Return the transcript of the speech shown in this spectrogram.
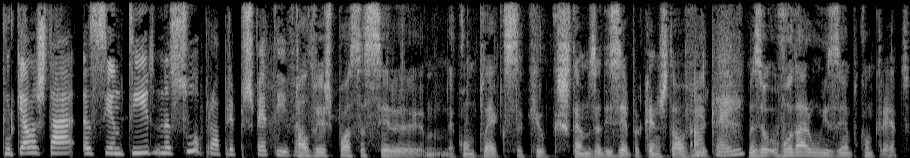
porque ela está a sentir na sua própria perspectiva. Talvez possa ser uh, complexo aquilo que estamos a dizer para quem nos está a ouvir, okay. mas eu vou dar um exemplo concreto.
